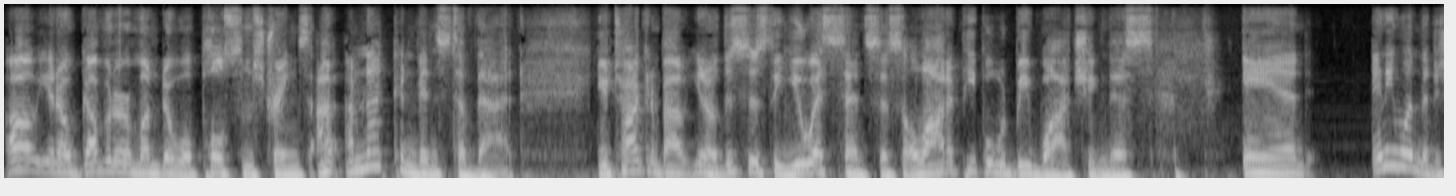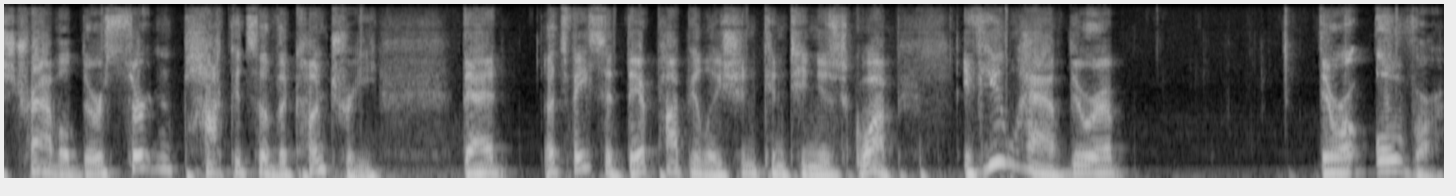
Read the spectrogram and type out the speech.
"Oh, you know, Governor Raimondo will pull some strings." I, I'm not convinced of that. You're talking about, you know, this is the U.S. Census. A lot of people would be watching this, and anyone that has traveled, there are certain pockets of the country that, let's face it, their population continues to go up. If you have, there are there are over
